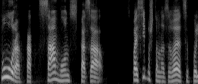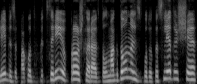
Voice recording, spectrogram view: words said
тура, как сам он сказал. Спасибо, что называется Кулеби за поход в пиццерию. В прошлый раз был Макдональдс, будут и следующие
